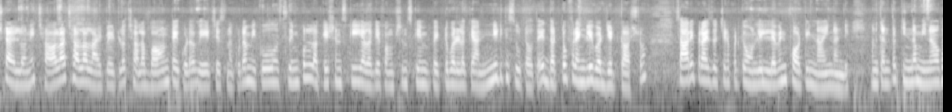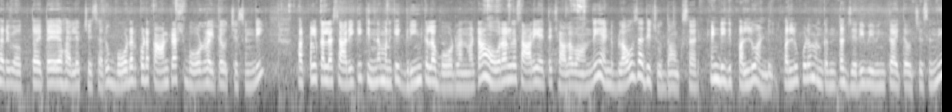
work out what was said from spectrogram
స్టైల్లోనే చాలా చాలా లైట్ వెయిట్లో చాలా బాగుంటాయి కూడా వేర్ చేసినా కూడా. మీకు సింపుల్ అకేషన్స్కి అలాగే ఫంక్షన్స్కి పెట్టుబడులకి అన్నిటికీ సూట్ అవుతాయి. That friendly budget cost sari price వచ్చేటప్పటికి ఓన్లీ లెవెన్ ఫార్టీ నైన్ అండి. మనకంతా కింద మీనాకరి వర్క్తో అయితే హైలైట్ చేశారు. బోర్డర్ కూడా కాంట్రాస్ట్ బోర్డర్ అయితే వచ్చేసింది. పర్పుల్ కలర్ శారీకి కింద మనకి గ్రీన్ కలర్ బోర్డర్ అనమాట ఓవరాల్గా శారీ అయితే చాలా బాగుంది. అండ్ బ్లౌజ్ అది చూద్దాం ఒకసారి. అండ్ ఇది పళ్ళు అండి. పళ్ళు కూడా మనకంతా జరీ వీవింగ్తో అయితే వచ్చేసింది.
